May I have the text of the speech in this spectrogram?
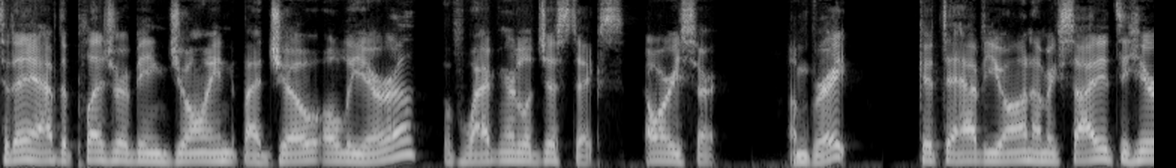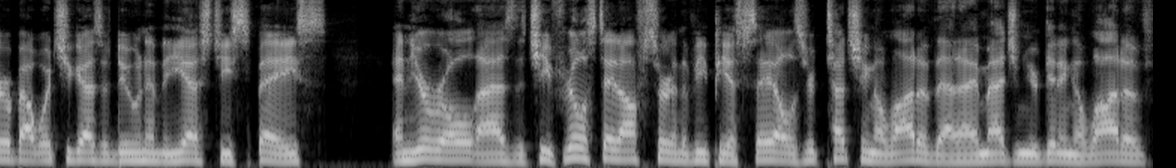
Today, I have the pleasure of being joined by Joe Oliaro of Wagner Logistics. How are you, sir? I'm great. Good to have you on. I'm excited to hear about what you guys are doing in the ESG space and your role as the Chief Real Estate Officer and the VP of Sales. You're touching a lot of that. I imagine you're getting a lot of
